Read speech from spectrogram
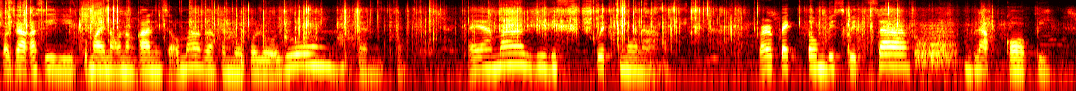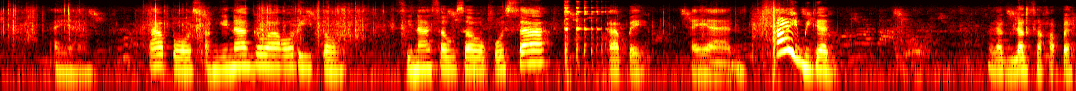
Pagka kasi kumain ako ng kanin sa umaga, kumukulo yung tiyan ko. Kaya mag-biscuit muna ako. Perfectong biscuit sa black coffee. Ayan. Tapos, ang ginagawa ko rito, sinasawsaw ko sa kape. Ayan. Ay, my God. Malaglag sa kape.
